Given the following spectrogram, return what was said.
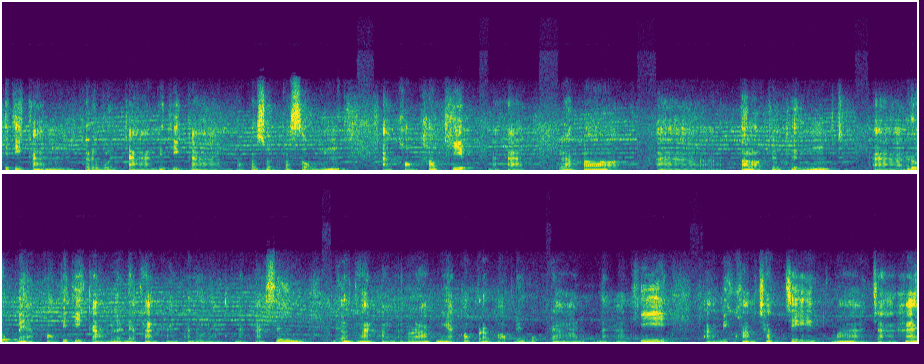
พิธีกรรม กระบวนการวิธีการ แล้วก็ส่วนผสมอของข้าวทิพย์นะคะแล้วก็ตลอดจนถึง รูปแบบของพิธีกรรมและแนวทางการอนุรักษ์นะคะ ซึ่งแนวทางการอนุรักษ์เนี่ยก็ประกอบด้วย 6 ด้านนะคะที่มีความชัดเจนว่าจะให้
